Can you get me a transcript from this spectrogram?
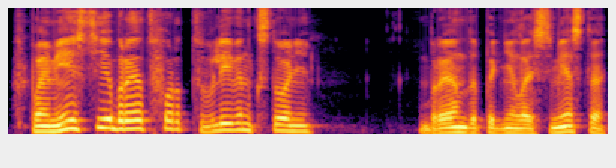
«В поместье Брэдфорд в Ливингстоне». Бренда поднялась с места.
